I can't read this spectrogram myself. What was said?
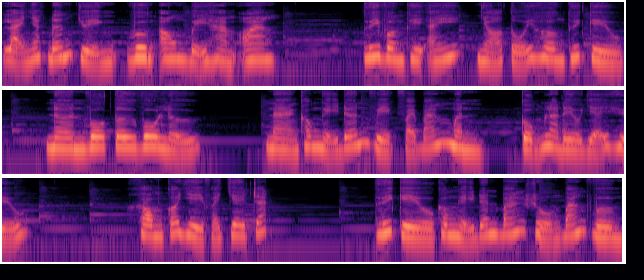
Lại nhắc đến chuyện vương ông bị hàm oan, thúy vân khi ấy nhỏ tuổi hơn thúy kiều, nên vô tư vô lự nàng không nghĩ đến việc phải bán mình, cũng là điều dễ hiểu. Không có gì phải chê trách. Thúy kiều không nghĩ đến bán ruộng, bán vườn,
